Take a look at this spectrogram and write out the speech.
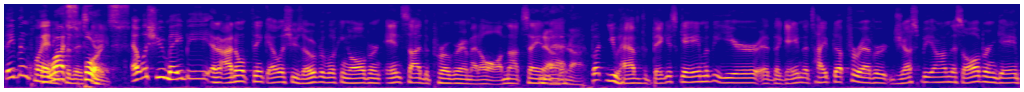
They've been planning watch for this sports. game. LSU maybe, and I don't think LSU's overlooking Auburn inside the program at all. I'm not saying No, that. they're not. But you have the biggest game of the year, uh, the game that's hyped up forever, just beyond this Auburn game.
